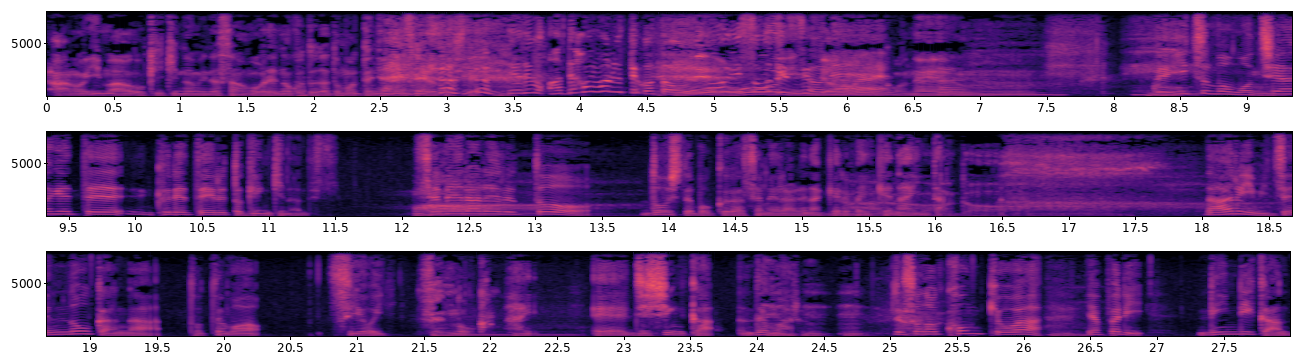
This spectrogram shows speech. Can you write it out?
あの今お聞きの皆さん俺のことだと思ってんじゃないですかよとして。いやでも当てはまるって方は思いそうですよね。ねね、うん、でいつも持ち上げてくれていると元気なんです。責められるとどうして僕が責められなければいけないんだある意味全能感がとても強い。全能感。はい、えー、自信家でもある、うんうんうん、でその根拠はやっぱり倫理観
